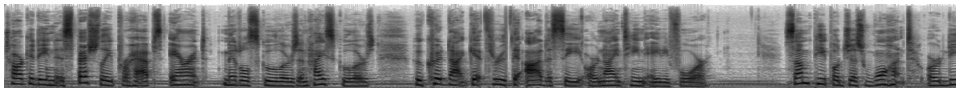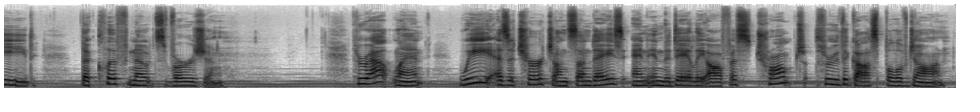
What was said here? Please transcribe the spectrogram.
targeting especially perhaps errant middle schoolers and high schoolers who could not get through the Odyssey or 1984. Some people just want or need the Cliff Notes version. Throughout Lent, we, as a church on Sundays and in the daily office, tromped through the Gospel of John.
